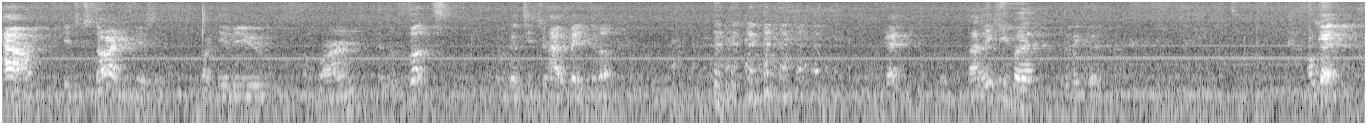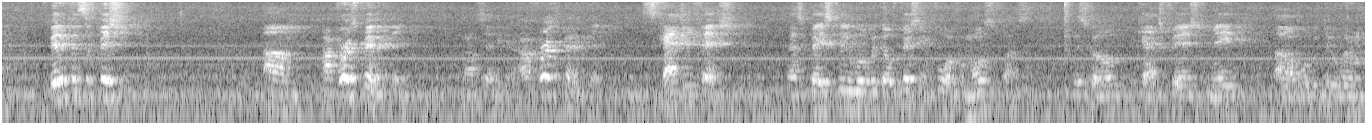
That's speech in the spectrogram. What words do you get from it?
how to get you started fishing. I'll give you a worm and some hooks. We're going to teach you how to bait the hook. okay? Not icky, but it'll good. Okay, benefits of fishing. Um, our first benefit, I'll say it again, our first benefit is catching fish. That's basically what we go fishing for, for most of us. Let's go catch fish, maybe, uh, what we do with them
